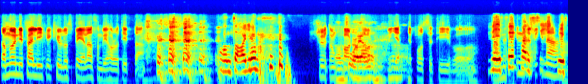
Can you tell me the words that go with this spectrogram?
de är ungefär lika kul att spela som vi har att titta. Antagligen. Förutom De får Carter som är jättepositiv och... Vi får i alla fall. 670.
